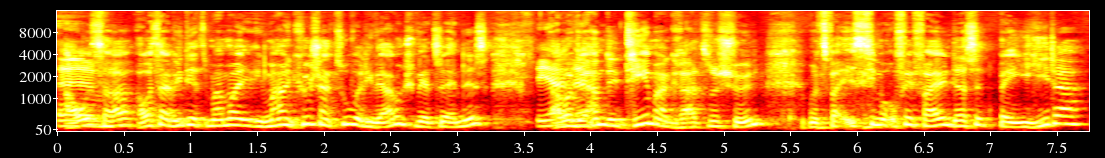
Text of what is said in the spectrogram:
Ähm, Außer, außer wenn jetzt machen wir, ich mache den Kühlschrank zu, weil die Werbung schwer zu Ende ist. Ja, Aber wir ne? haben den Thema gerade so schön. Und zwar ist mir aufgefallen, dass es bei jeder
